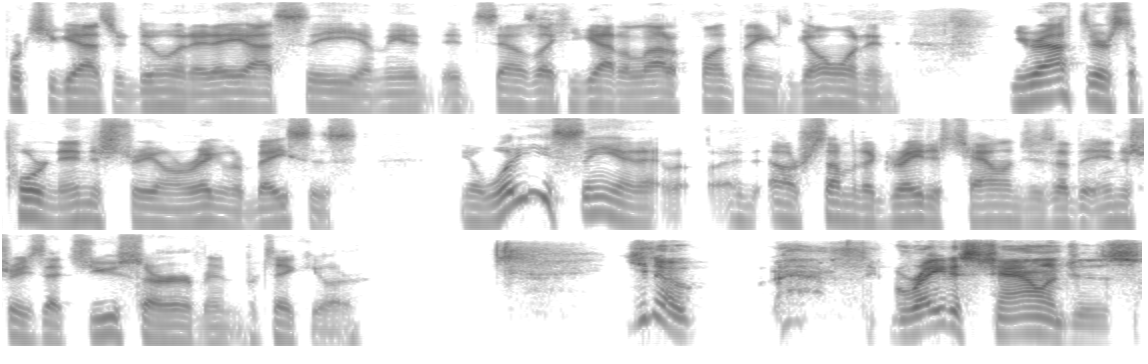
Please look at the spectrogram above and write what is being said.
what you guys are doing at AIC. I mean, it, it sounds like you got a lot of fun things going and you're out there supporting industry on a regular basis. You know, what are you seeing uh, are some of the greatest challenges of the industries that you serve in particular? You know, greatest challenges,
